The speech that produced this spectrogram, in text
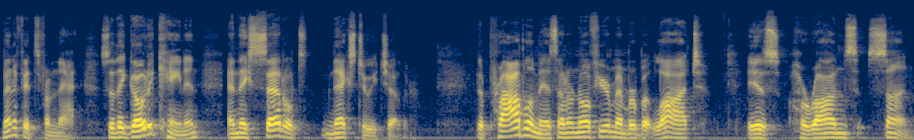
benefits from that. So they go to Canaan and they settle next to each other. The problem is, I don't know if you remember, but Lot is Haran's son.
